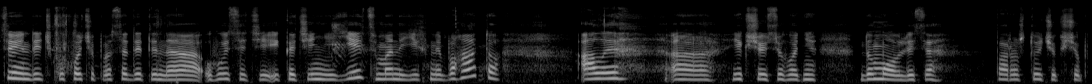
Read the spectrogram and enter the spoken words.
Цю індичку хочу посадити на гусячі і качині яєць. У мене їх небагато, але а, якщо сьогодні домовлюся пару штучок, щоб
